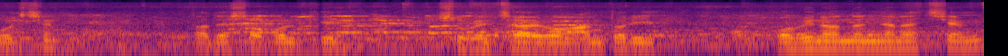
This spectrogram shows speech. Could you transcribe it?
করছেন, তাদের সকলকে শুভেচ্ছা এবং আন্তরিক অভিনন্দন জানাচ্ছি আমি।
